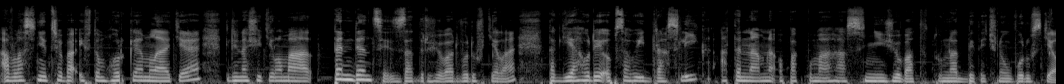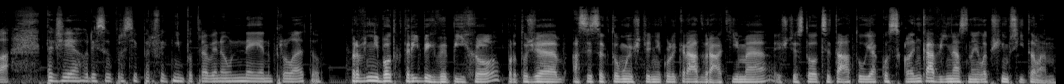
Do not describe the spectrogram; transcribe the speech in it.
a vlastně třeba i v tom horkém létě, kdy naše tělo má tendenci zadržovat vodu v těle, tak jahody obsahují draslík a ten nám naopak pomáhá snižovat tu nadbytečnou vodu z těla. Takže jahody jsou prostě perfektní potravinou nejen pro léto. První bod, který bych vypíchl, protože asi se k tomu ještě několikrát vrátíme, ještě z toho citátu, jako sklenka vína s nejlepším přítelem.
